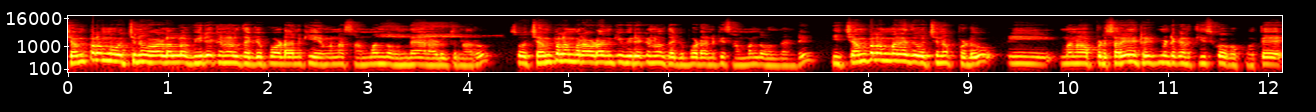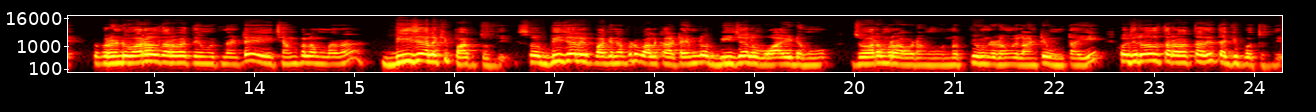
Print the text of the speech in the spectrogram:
చెంపలమ్మ వచ్చిన వాళ్ళల్లో వీర్యకణాలు తగ్గిపోవడానికి ఏమన్నా సంబంధం ఉందా అని అడుగుతున్నారు. సో చెంపలమ్మ రావడానికి వీర్యకణాలు తగ్గిపోవడానికి సంబంధం ఉందండి. ఈ చెంపలమ్మ అనేది వచ్చినప్పుడు ఈ మనం అప్పుడు సరైన ట్రీట్మెంట్ కానీ తీసుకోకపోతే ఒక రెండు వారాల తర్వాత ఏమవుతుందంటే ఈ చెంపలమ్మ బీజాలకి పాకుతుంది. సో బీజాలకి పాకినప్పుడు వాళ్ళకి ఆ టైంలో బీజాలు వాయడము జ్వరం రావడము నొప్పి ఉండడం ఇలాంటివి ఉంటాయి. కొద్ది రోజుల తర్వాత అది తగ్గిపోతుంది.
